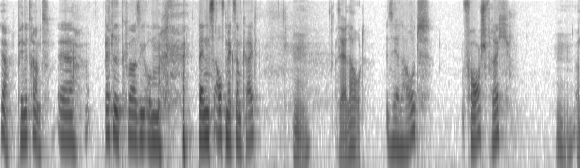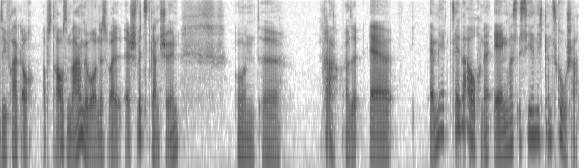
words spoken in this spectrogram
Ja, penetrant. Er bettelt quasi um Bens Aufmerksamkeit. Hm. Sehr laut. Sehr laut, forsch, frech. Hm. Und sie fragt auch, ob es draußen warm geworden ist, weil er schwitzt ganz schön. Und äh, ja, also er, er merkt selber auch, ne, irgendwas ist hier nicht ganz koscher.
